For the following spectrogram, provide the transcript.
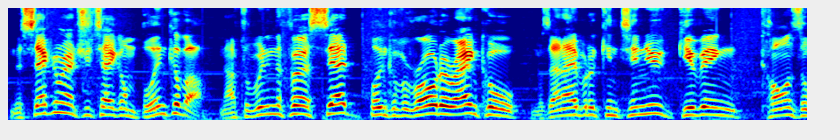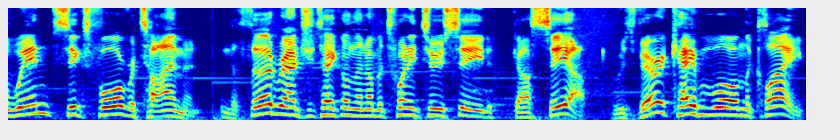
In the second round, she take on Blinkova, and after winning the first set, Blinkova rolled her ankle and was unable to continue, giving Collins the win 6-4 retirement. In the third round, she take on the number 22 seed Garcia, who is very capable on the clay.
